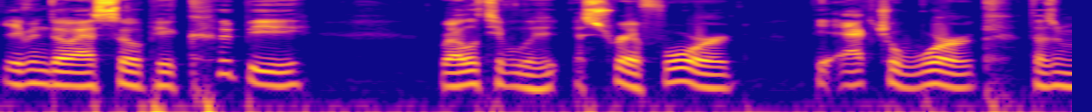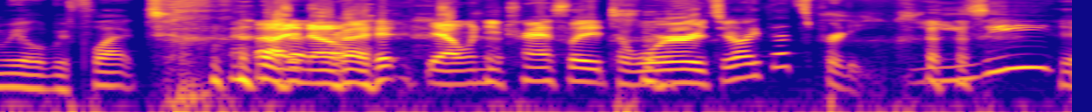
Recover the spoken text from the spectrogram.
even though SOP could be relatively straightforward, the actual work doesn't really reflect. I know. right? Yeah, when you translate it to words, you're like, that's pretty easy.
